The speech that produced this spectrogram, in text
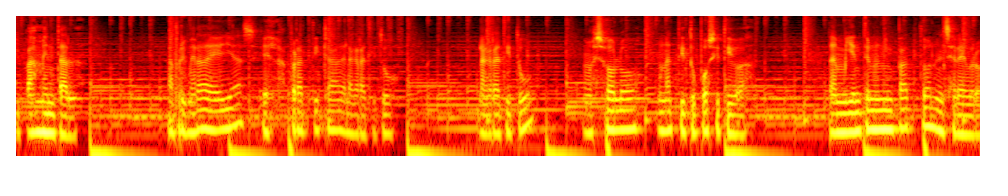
y paz mental. La primera de ellas es la práctica de la gratitud. La gratitud no es solo una actitud positiva, también tiene un impacto en el cerebro.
